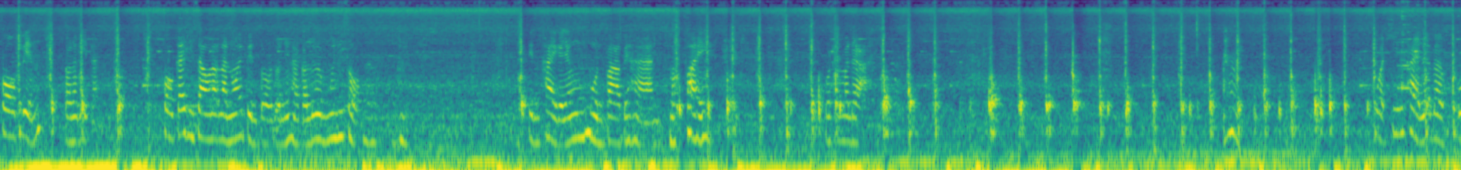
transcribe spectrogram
พอเป็นตอนนั้นอีกนะพอใกล้ที่เช้าละละน้อยเป็นต่อตอนนี้ค่ะ ก็เริ่มมื้อที่สองเป็นไข่ก็ยังหมุนปลาไปหามักไฟบธรรมดา หัวทิ้งไข่แล้วแบบ โอ้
